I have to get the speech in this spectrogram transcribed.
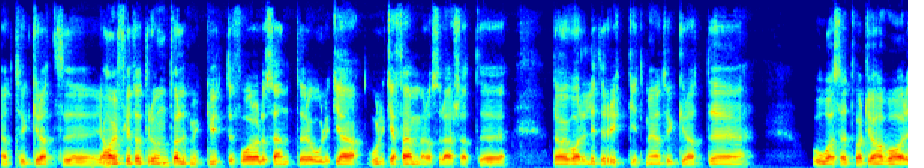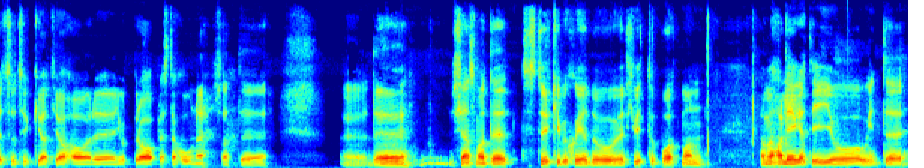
Jag tycker att eh, jag har ju flyttat runt väldigt mycket ytterforward och center och olika, olika femmer och sådär så att eh, det har ju varit lite ryckigt men jag tycker att eh, oavsett vart jag har varit så tycker jag att jag har eh, gjort bra prestationer så att eh, eh, det känns som att det är ett styrkebesked och ett kvitto på att man ja, men har legat i och inte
